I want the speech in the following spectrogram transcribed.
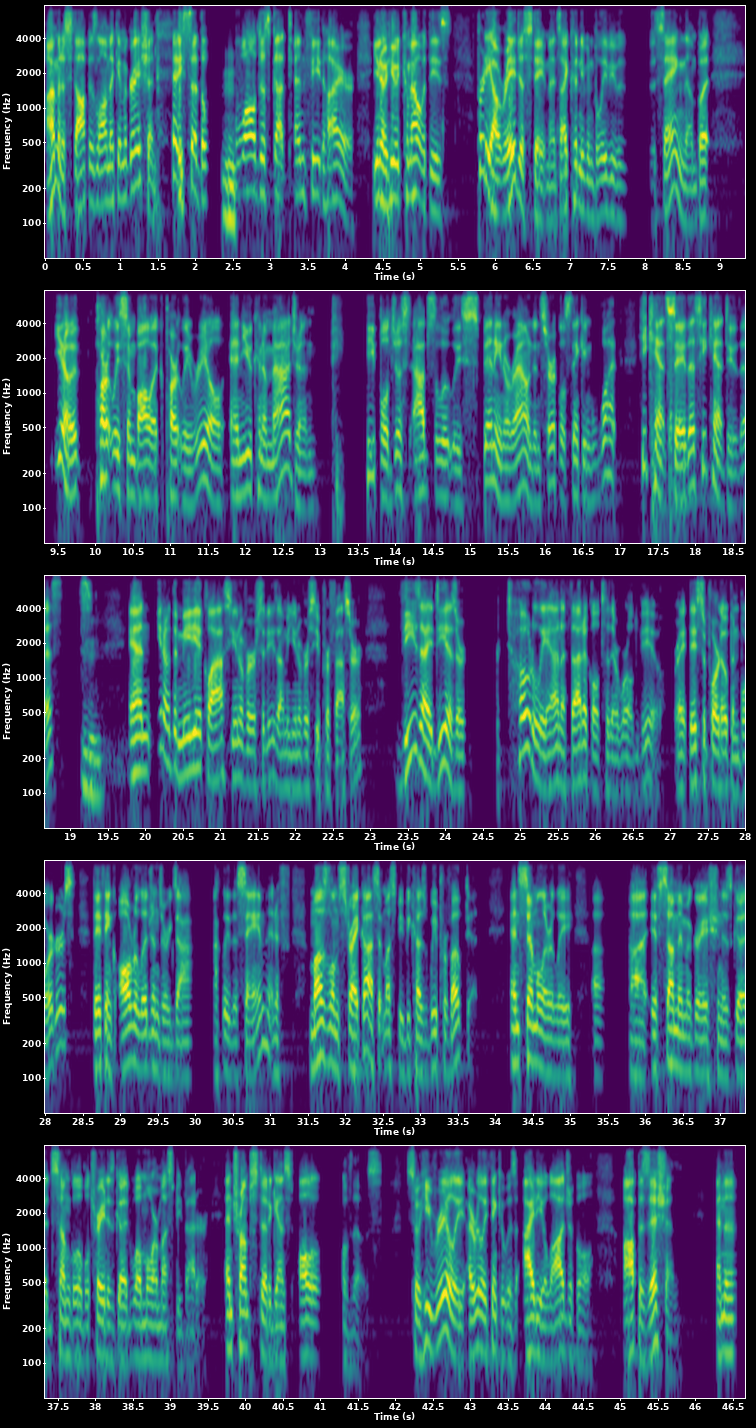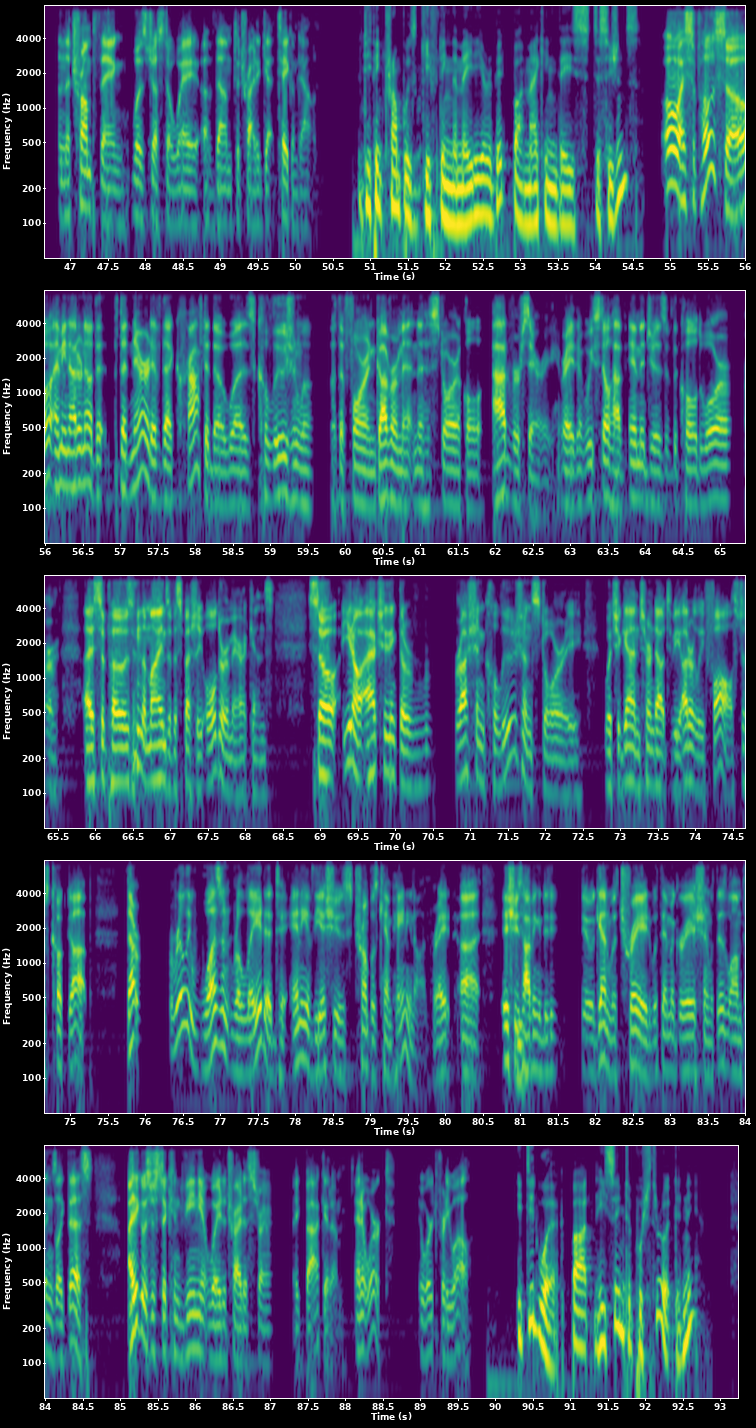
I'm going to stop Islamic immigration. And he said the mm. wall just got 10 feet higher. You know, he would come out with these pretty outrageous statements. I couldn't even believe he was saying them, but, you know, partly symbolic, partly real. And you can imagine people just absolutely spinning around in circles thinking, what? He can't say this. He can't do this. Mm. And, you know, the media class, universities, I'm a university professor, these ideas are totally antithetical to their worldview, right? They support open borders. They think all religions are exactly the same. And if Muslims strike us, it must be because we provoked it. And similarly, uh, uh, if some immigration is good, some global trade is good, well, more must be better. And Trump stood against all of those. So he really, I really think it was ideological opposition. And then and the Trump thing was just a way of them to try to get take him down. Do you think Trump was gifting the media a bit by making these decisions? Oh, I suppose so. I mean, I don't know. The, the narrative that crafted, though, was collusion with, with a foreign government and a historical adversary, right? We still have images of the Cold War, I suppose, in the minds of especially older Americans. So, you know, I actually think the Russian collusion story, which again turned out to be utterly false, just cooked up, that really wasn't related to any of the issues Trump was campaigning on, right? Uh, issues mm-hmm. having to do again with trade, with immigration, with Islam, things like this. I think it was just a convenient way to try to strike back at him, and it worked. It worked pretty well. It did work, but he seemed to push through it, didn't he?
